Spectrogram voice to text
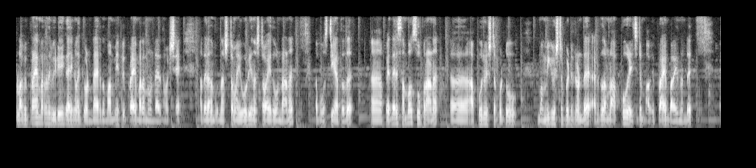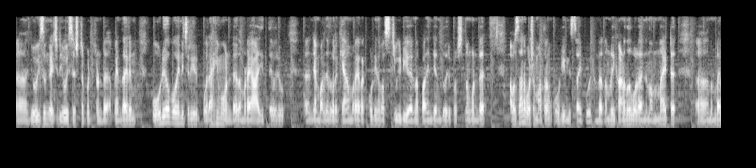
ഉള്ള അഭിപ്രായം പറയുന്ന വീഡിയോയും കാര്യങ്ങളൊക്കെ ഉണ്ടായിരുന്നു. മമ്മി അഭിപ്രായം പറയുന്നുണ്ടായിരുന്നു. പക്ഷേ അതെല്ലാം നമുക്ക് നഷ്ടമായി. ഓഡിയോ നഷ്ടമായതുകൊണ്ടാണ് പോസ്റ്റ് ചെയ്യാത്തത്. അപ്പോൾ എന്തായാലും സംഭവം സൂപ്പറാണ്. അപ്പൂനും ഇഷ്ടപ്പെട്ടു. മമ്മിക്കും ഇഷ്ടപ്പെട്ടിട്ടുണ്ട്. അടുത്ത് നമ്മൾ അപ്പു കഴിച്ചിട്ടും അഭിപ്രായം പറയുന്നുണ്ട്. ജോയ്സും കഴിച്ചിട്ട് ജോയ്സിന് ഇഷ്ടപ്പെട്ടിട്ടുണ്ട്. അപ്പോൾ എന്തായാലും ഓഡിയോ പോയിന്റ് ചെറിയൊരു പോരായ്മ ഉണ്ട് നമ്മുടെ ആദ്യത്തെ ഒരു ഞാൻ പറഞ്ഞതുപോലെ ക്യാമറ റെക്കോർഡ് ചെയ്യുന്ന ഫസ്റ്റ് വീഡിയോ ആയിരുന്നു. അപ്പോൾ അതിന്റെ എന്തോ ഒരു പ്രശ്നം കൊണ്ട് അവസാന വർഷം മാത്രം ഓഡിയോ മിസ്സായി പോയിട്ടുണ്ട്. നമ്മൾ ഈ കാണുന്നത് പോലെ തന്നെ നന്നായിട്ട് നമ്മുടെ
